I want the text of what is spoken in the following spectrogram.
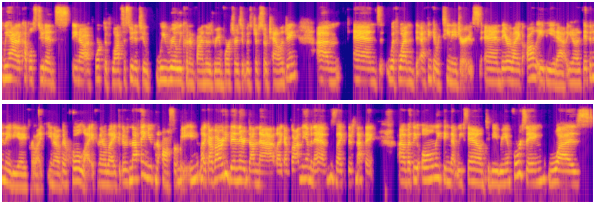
we had a couple students, you know, I've worked with lots of students who we really couldn't find those reinforcers. It was just so challenging. Um, and with one i think they were teenagers and they were like all aba out you know like they've been in aba for like you know their whole life and they're like there's nothing you can offer me. Like i've already been there done that like i've gotten the m&ms like there's nothing. Uh, but the only thing that we found to be reinforcing was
